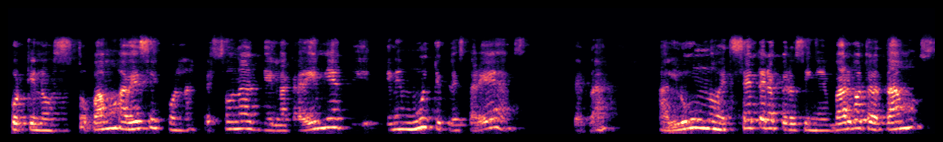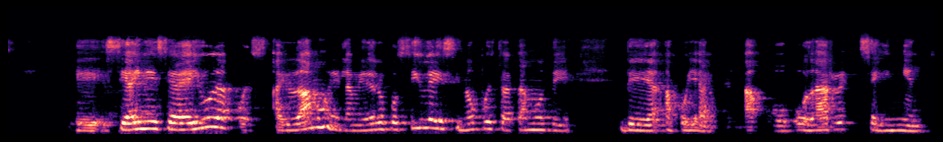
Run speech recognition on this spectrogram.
porque nos topamos a veces con las personas de la academia que tienen múltiples tareas, ¿verdad? Alumnos, etcétera, pero sin embargo tratamos si hay necesidad de ayuda, pues ayudamos en la medida de lo posible y si no, pues tratamos de, de apoyar o, dar seguimiento.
